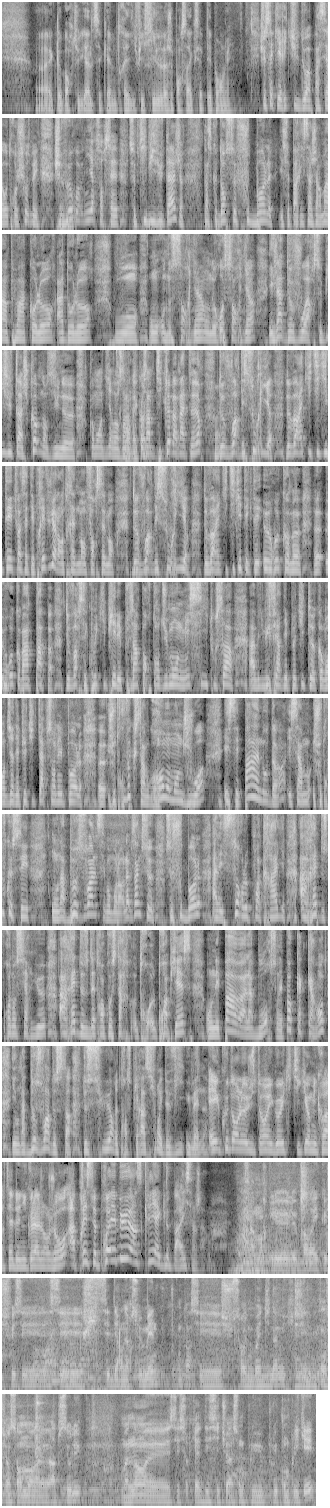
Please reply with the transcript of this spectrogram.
euh, avec le Portugal, c'est quand même très difficile. Là, je pense à accepter pour lui. Je sais qu'Eric, tu dois passer à autre chose, mais je veux revenir sur ce, ce petit bisutage, parce que dans ce football et ce Paris Saint-Germain un peu incolore, indolore, où on, on- on ne sent rien, on ne ressent rien, et là de voir ce bisutage comme dans une, comment dire, dans un, dans un petit club amateur, de voir des sourires, de voir Ekitike, tu vois, c'était prévu à l'entraînement forcément, de voir des sourires, de voir Ekitike qui était heureux comme euh, heureux comme un pape, de voir ses coéquipiers les plus importants du monde, Messi, tout ça, avec lui faire des petites, euh, comment dire, des petites tapes sur l'épaule. Euh, je trouvais que c'était un grand moment de joie, et c'est pas anodin, et c'est un mo- je trouve que c'est, on a besoin de ces moments-là. On a besoin que ce, ce football, allez, sort le poitrail, arrête de se prendre au sérieux, arrête de- d'être en costard tro- trois pièces. On n'est pas à la bourse, on n'est pas au CAC 40, et on a besoin de ça, de sueur, de transpiration et de vie humaine. Et écoutons-le justement, Hugo Ekitike au micro RTL de Nicolas Georgerot, après ce premier but inscrit avec le Paris Saint-Germain. Ça marque le, le travail que je fais ces, ces- ces dernières semaines. Je suis content, c'est- je suis sur une bonne dynamique. J'ai une confiance en moi euh, absolue. Maintenant, euh, c'est sûr qu'il y a des situations plus, plus compliquées.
